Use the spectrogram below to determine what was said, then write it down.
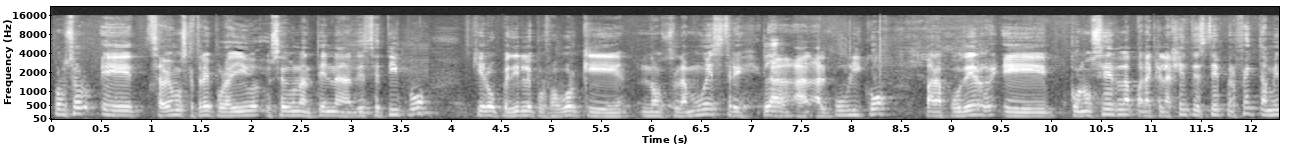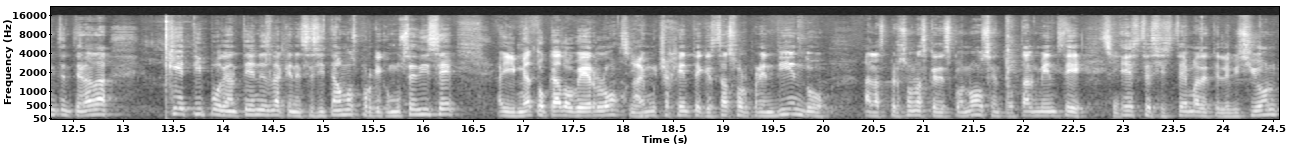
Profesor, eh, sabemos que trae por ahí usted una antena de este tipo. Quiero pedirle, por favor, que nos la muestre Claro. a- a- al público para poder eh, conocerla, para que la gente esté perfectamente enterada qué tipo de antena es la que necesitamos, porque como usted dice, y me ha tocado verlo, Sí. hay mucha gente que está sorprendiendo a las personas que desconocen totalmente Sí. este sistema de televisión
